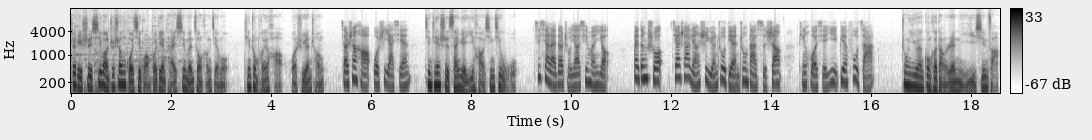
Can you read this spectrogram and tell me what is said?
这里是希望之声国际广播电台新闻纵横节目，听众朋友好，我是袁成。早上好，我是雅贤。今天是三月一号，星期五。接下来的主要新闻有：拜登说加沙粮食援助点重大死伤，停火协议变复杂；众议院共和党人拟议新法，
